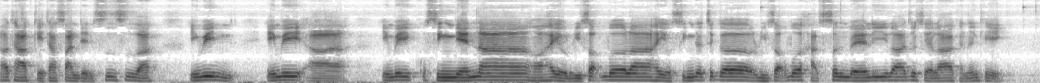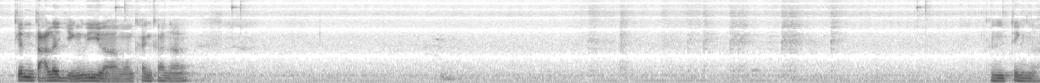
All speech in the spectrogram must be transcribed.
那他给他三点四四啊，因为因为啊，因为新年啦，哦还有 resort 啦，还有新的这个 resort 海参 valley 啦这些啦，可能可以更大的盈利啦，我们看看啊。肯定啊，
